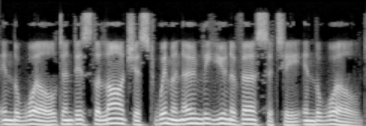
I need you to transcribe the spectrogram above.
in the world and is the largest women-only university in the world.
